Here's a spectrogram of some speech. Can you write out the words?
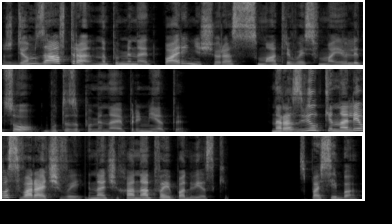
«Ждем завтра», — напоминает парень, еще раз всматриваясь в мое лицо, будто запоминая приметы. На развилке налево сворачивай, иначе хана твоей подвески. Спасибо,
